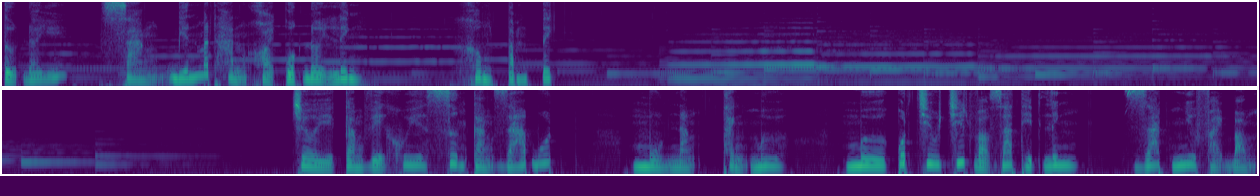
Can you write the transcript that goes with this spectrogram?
Từ đấy, Sàng biến mất hẳn khỏi cuộc đời Linh. Không tâm tích. Trời càng về khuya sương càng giá buốt. Mù nặng thành mưa. Mưa quất chiêu chít vào da thịt Linh Rát như phải bỏng.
